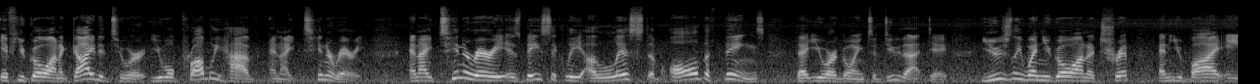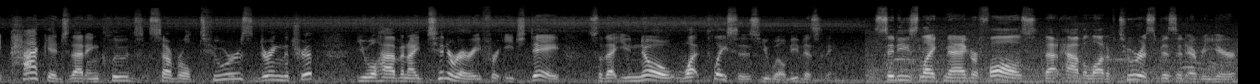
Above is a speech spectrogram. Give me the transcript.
If you go on a guided tour, you will probably have an itinerary. An itinerary is basically a list of all the things that you are going to do that day. Usually when you go on a trip and you buy a package that includes several tours during the trip, you will have an itinerary for each day so that you know what places you will be visiting. Cities like Niagara Falls that have a lot of tourists visit every year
